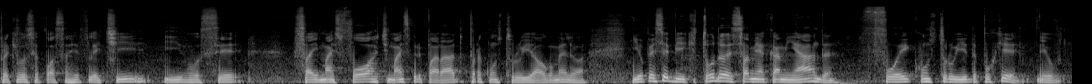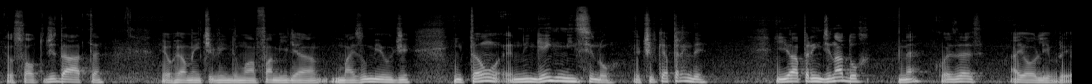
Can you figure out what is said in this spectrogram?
para que você possa refletir e você sair mais forte, mais preparado para construir algo melhor. E eu percebi que toda essa minha caminhada foi construída porque eu, eu sou autodidata, eu realmente vim de uma família mais humilde, então ninguém me ensinou, eu tive que aprender. E eu aprendi na dor, né? Coisas. Aí, ó, o livro aí.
